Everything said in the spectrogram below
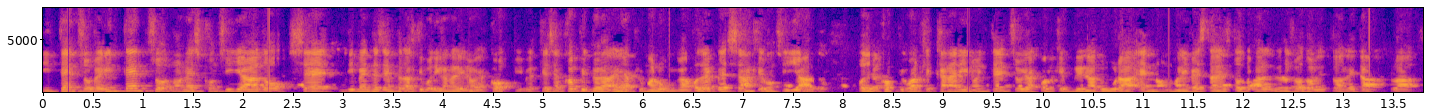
Intenso per intenso non è sconsigliato se dipende sempre dal tipo di canalino che accoppi, perché se accoppi due canalini a piuma lunga potrebbe essere anche consigliato, o se accoppi qualche canalino intenso che ha qualche brinatura e non manifesta nel totale, nella sua totalità la,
